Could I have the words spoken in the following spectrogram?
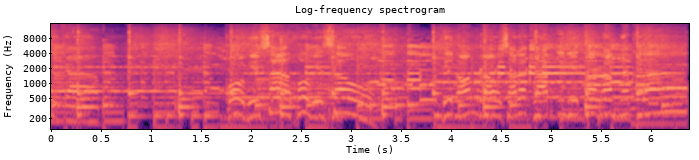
อครับโควิดเศร้าโควิดเศร้าพี่น้องเราสารคามยินดีต้อนรับนะครับ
